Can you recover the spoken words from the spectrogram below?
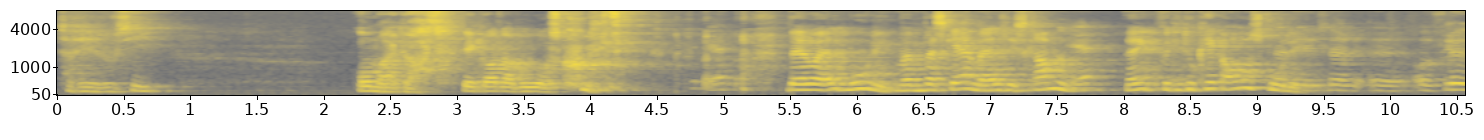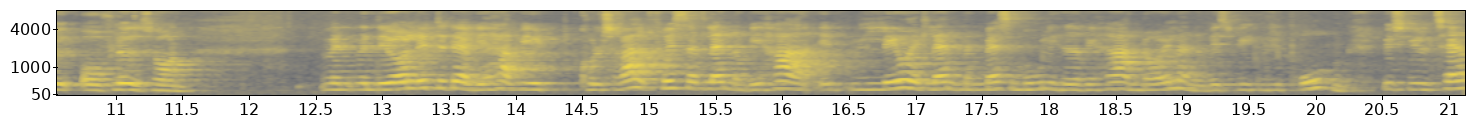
Så vil du sige, oh my god, det er godt nok uoverskueligt. ja. Der er jo alt muligt, men hvad skal jeg med alt det skrammel? Ja. Ikke? Fordi du kan ikke Så overskue er det. det jo så øh, overflød, overflødeshånd. Men, men det er jo lidt det der, vi har, vi er et kulturelt frisat land, og vi, har et, vi lever i et land med en masse muligheder. Vi har nøglerne, hvis vi vil bruge dem. Hvis vi vil tage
